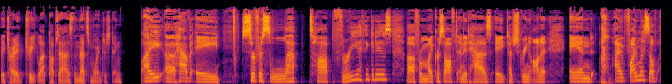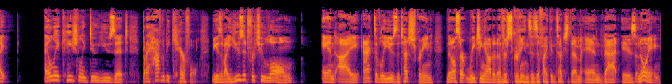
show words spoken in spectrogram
they try to treat laptops as, then that's more interesting. I uh, have a Surface Laptop 3, I think it is, uh, from Microsoft, and it has a touchscreen on it. And I find myself, I, I only occasionally do use it, but I have to be careful because if I use it for too long, and I actively use the touchscreen, then I'll start reaching out at other screens as if I can touch them. And that is annoying.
